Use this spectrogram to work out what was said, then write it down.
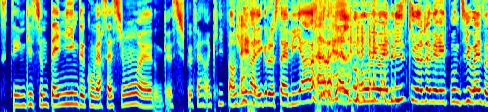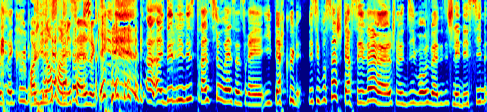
c'était une question de timing, de conversation. Euh, donc, euh, si je peux faire un clip un jour avec Rosalia ah, ou Romeo Elvis qui m'a jamais répondu, ouais, ça serait cool. On lui lance un message, ok De l'illustration, ouais, ça serait hyper cool. Et c'est pour ça que je persévère. Euh, je me dis, bon, je, je les dessine.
